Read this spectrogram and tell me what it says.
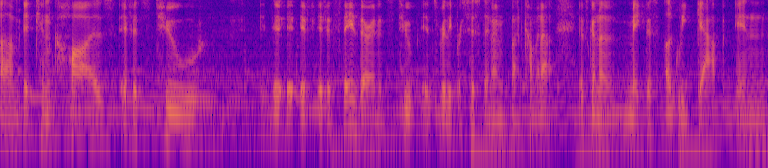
um, it can cause, if it's too if, if it stays there and it's too it's really persistent and it's not coming out it's gonna make this ugly gap in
